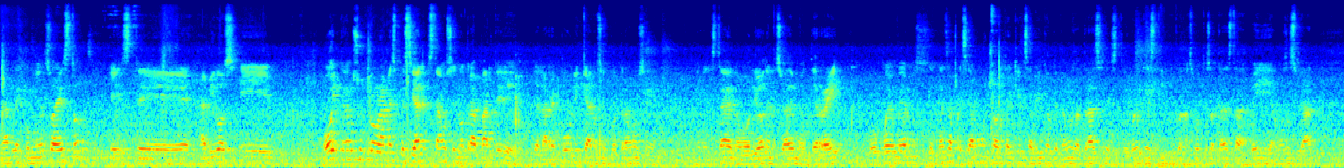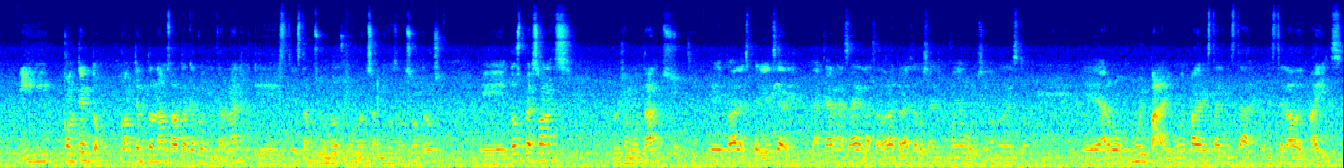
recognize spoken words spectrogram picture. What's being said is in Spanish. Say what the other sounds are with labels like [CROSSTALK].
darle comienzo a esto. Este, amigos, eh, hoy tenemos un programa especial, estamos en otra parte de, la República, nos encontramos en, el estado de Nuevo León, en la ciudad de Monterrey. Como pueden ver, nos alcanza a apreciar mucho ahorita aquí el cerrito que tenemos atrás, este, bueno, que es típico en las fotos acá de esta bella y hermosa ciudad. Y contento, contento andamos ahorita acá con mi carnal, este, estamos con dos muy buenos amigos de nosotros, eh, dos personas regiomontanos, eh, toda la experiencia de la carne asada y el asador a través de los años, cómo ha ido evolucionando esto. Eh, algo muy padre, muy padre estar en, esta, en este lado del país,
